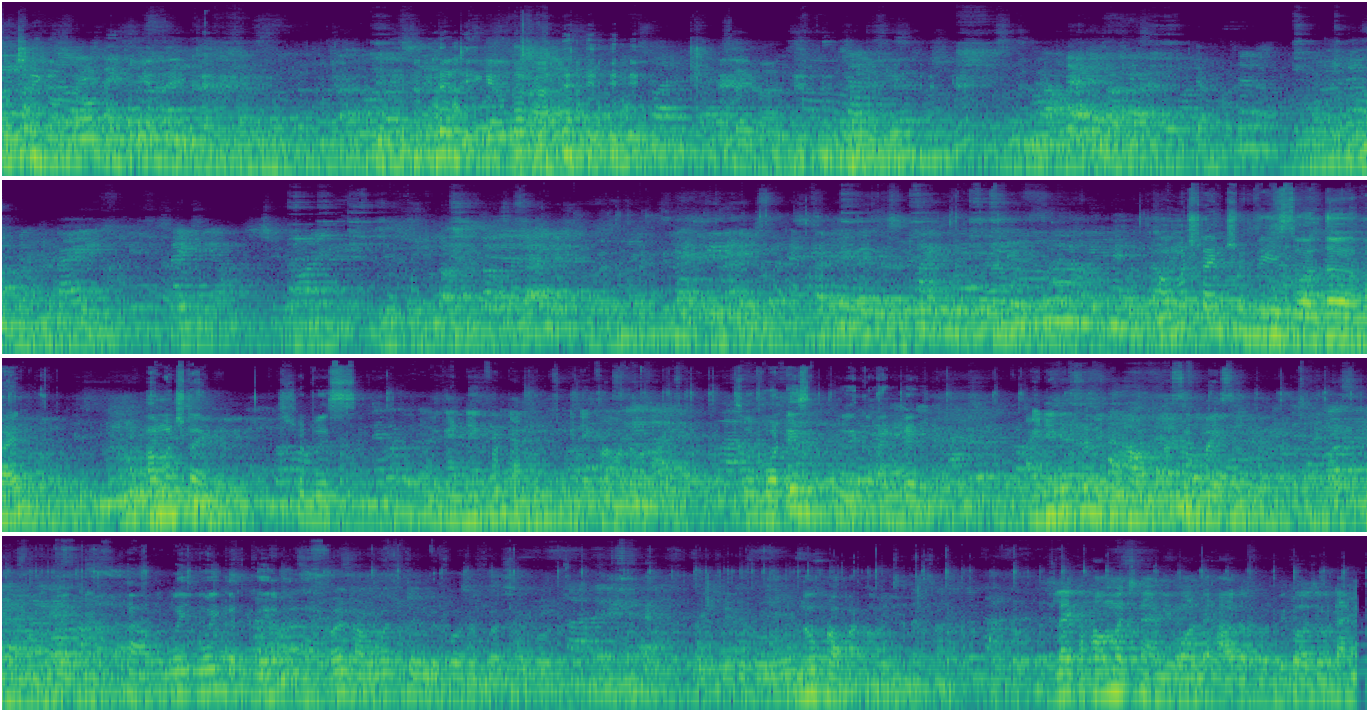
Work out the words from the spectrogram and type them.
कुछ नहीं करना ये नहीं करना ठीक है उधर सही बात How much time should we swirl the wine? How much time should we? s- You can take for 10 minutes, you can take for 1 hour. So what is recommended? Ideally, it's the little long, the sip by sip. Okay. हाँ वही वही करते हैं First, how much time before the first support? Like three to four minutes? No proper knowledge, that's not. It's like how much time you want to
